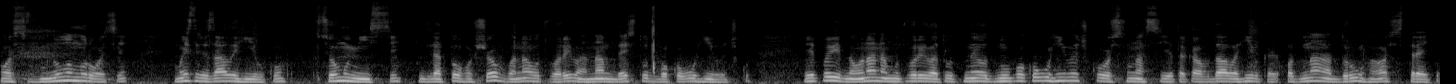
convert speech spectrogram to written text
Ось в минулому році ми зрізали гілку в цьому місці для того, щоб вона утворила нам десь тут бокову гілочку. Відповідно, вона нам утворила тут не одну бокову гілочку. Ось у нас є така вдала гілка, одна, друга, ось третя.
